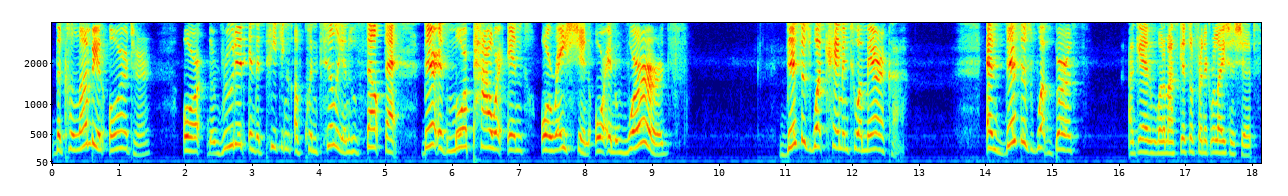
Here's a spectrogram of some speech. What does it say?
the Columbian orator, or rooted in the teachings of Quintilian, who felt that there is more power in oration or in words, this is what came into America. And this is what birthed, again, one of my schizophrenic relationships,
